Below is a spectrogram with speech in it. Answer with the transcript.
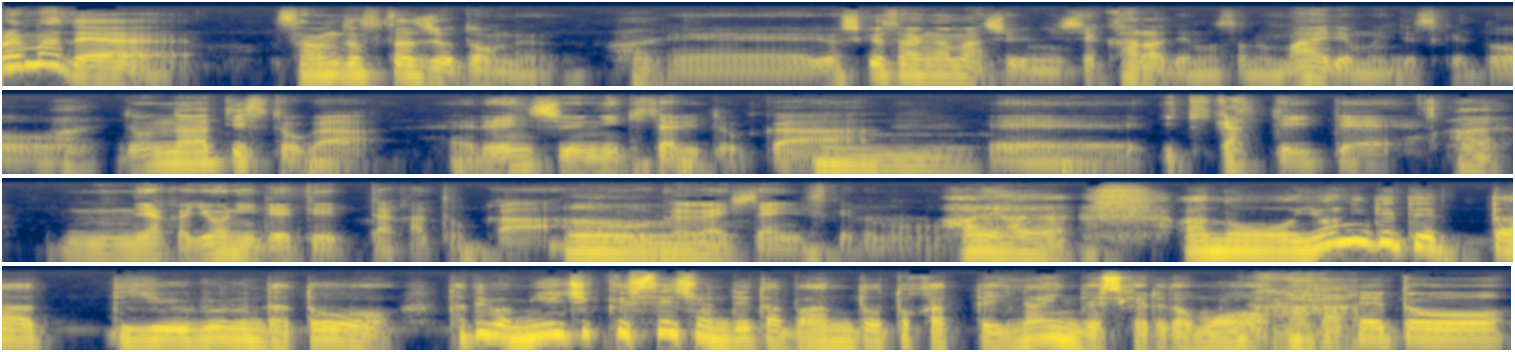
れまでサウンドスタジオドーム、はい。えー、吉木さんがまあ就任してからでもその前でもいいんですけど、はいどんなアーティストがえー練習に来たりとか、うんえー行き交っていて、はい。うんなんか世に出ていったかとか、うんお伺いしたいんですけども。はいはいはい。あの、世に出てったっていう部分だと、例えばミュージックステーションに出たバンドとかっていないんですけれども、えっと、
